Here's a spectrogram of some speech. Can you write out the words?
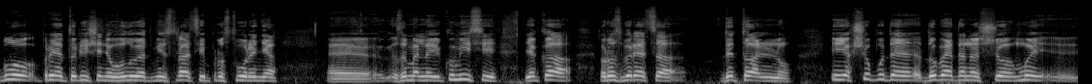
було прийнято рішення в голови адміністрації про створення е, земельної комісії, яка розбереться детально. І якщо буде доведено, що ми е,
